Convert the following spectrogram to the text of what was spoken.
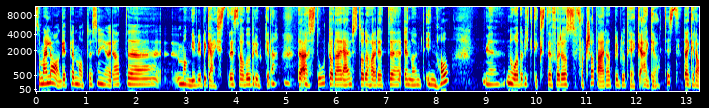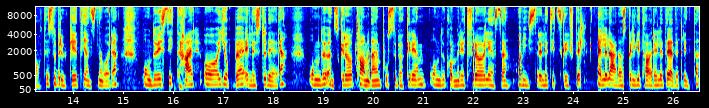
som er laget på en måte som gjør at mange vil begeistres av å bruke det. Det er stort, og det er raust, og det har et enormt innhold. Eh, noe av det viktigste for oss fortsatt er at biblioteket er gratis. Det er gratis å bruke tjenestene våre. Om du vil sitte her og jobbe eller studere, om du ønsker å ta med deg en pose bøker hjem, om du kommer hit for å lese aviser eller tidsskrifter, eller lære deg å spille gitar eller 3D-printe,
